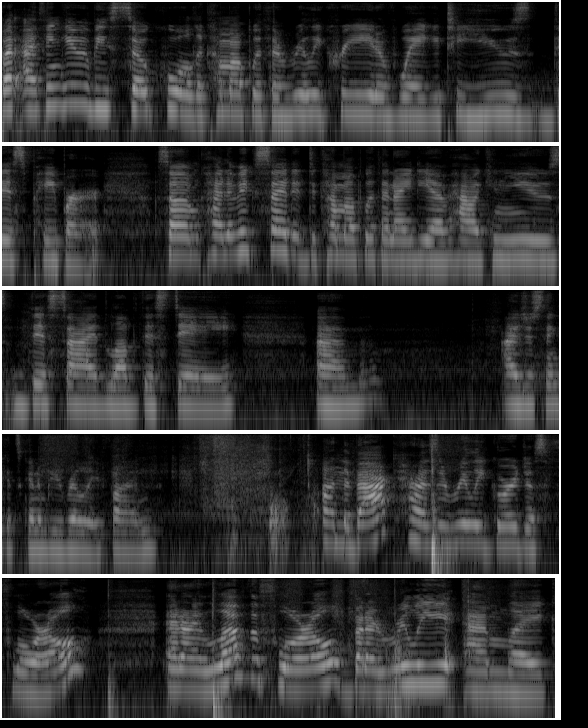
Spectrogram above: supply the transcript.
But I think it would be so cool to come up with a really creative way to use this paper. So I'm kind of excited to come up with an idea of how I can use this side, Love This Day. Um, I just think it's going to be really fun. On the back has a really gorgeous floral. And I love the floral, but I really am like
